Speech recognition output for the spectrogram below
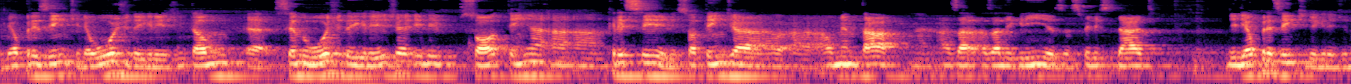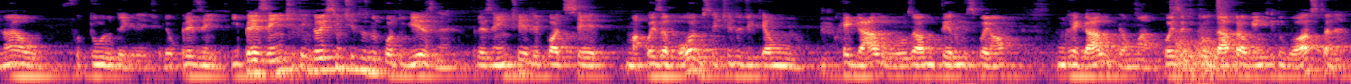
Ele é o presente, ele é o hoje da igreja. Então, é, sendo hoje da igreja, ele só tem a, a- crescer, ele só tende a, a aumentar né, as, as alegrias, as felicidades. Ele é o presente da igreja, não é o futuro da igreja, ele é o presente. E presente tem dois sentidos no português, né? O presente ele pode ser uma coisa boa no sentido de que é um regalo, vou usar um termo espanhol, um regalo que é uma coisa que tu dá para alguém que tu gosta, né?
